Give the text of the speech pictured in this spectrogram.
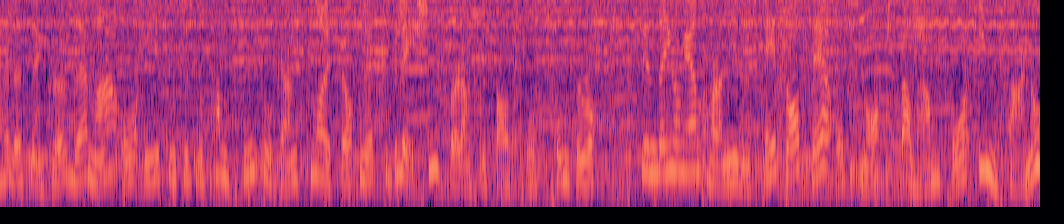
Helle Steinkløv, det er meg, og i 2015 tok jeg en snarprat med Tribulation før de skulle spille på Tons of Rock. Siden den gangen har de gitt ut ei plat til, og snart spiller de på Inferno.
